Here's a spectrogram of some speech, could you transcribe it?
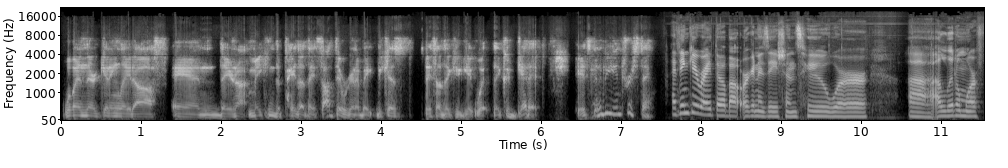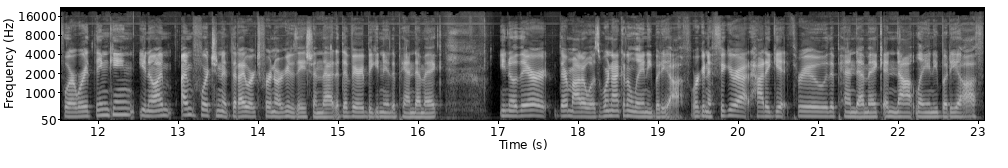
when they're getting laid off and they're not making the pay that they thought they were going to make because they thought they could get what they could get it. It's going to be interesting. I think you're right though about organizations who were uh, a little more forward thinking. You know, I'm I'm fortunate that I worked for an organization that at the very beginning of the pandemic you know their their motto was we're not going to lay anybody off. We're going to figure out how to get through the pandemic and not lay anybody off.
